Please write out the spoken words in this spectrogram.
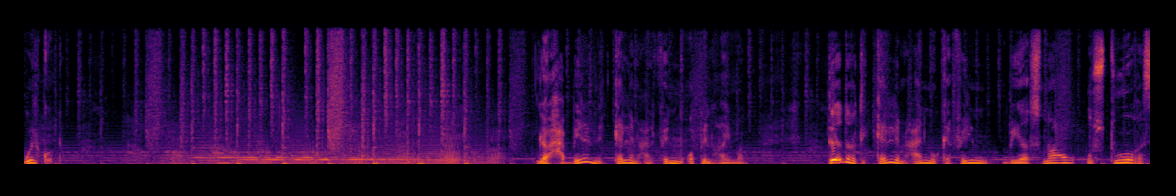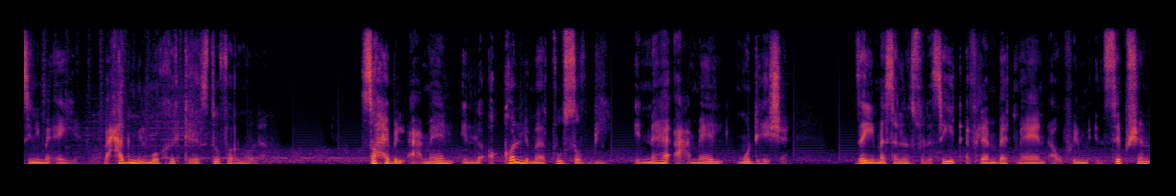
والكتب. لو حبينا نتكلم عن فيلم أوبنهايمر تقدر تتكلم عنه كفيلم بيصنعه أسطورة سينمائية بحجم المخرج كريستوفر نولان. صاحب الأعمال اللي أقل ما توصف بيه إنها أعمال مدهشة زي مثلا ثلاثية أفلام باتمان أو فيلم Inception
